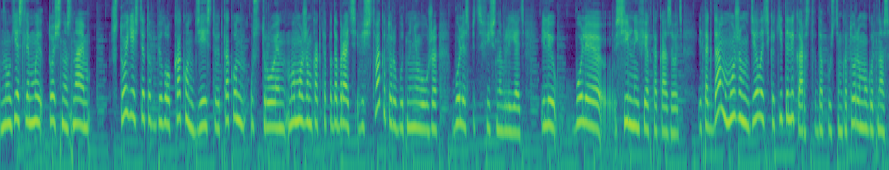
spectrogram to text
Ну, если мы точно знаем, что есть этот белок, как он действует, как он устроен, мы можем как-то подобрать вещества, которые будут на него уже более специфично влиять или более сильный эффект оказывать. И тогда мы можем делать какие-то лекарства, допустим, которые могут нас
